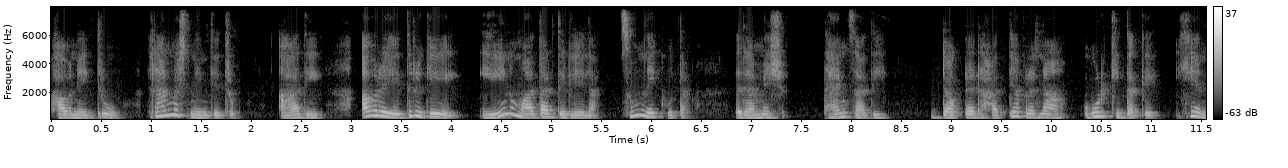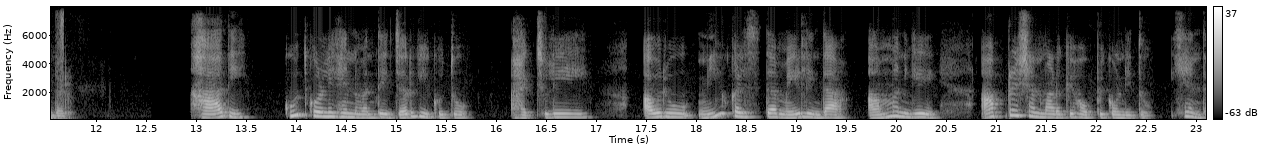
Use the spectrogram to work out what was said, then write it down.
ಅವನೆದ್ರು ರಮೇಶ್ ನಿಂತಿದ್ರು. ಆದಿ ಅವರ ಎದುರಿಗೆ ಏನು ಮಾತಾಡ್ತಿರ್ಲಿಲ್ಲ. ಸುಮ್ಮನೆ ಕೂತ. ರಮೇಶ್, ಥ್ಯಾಂಕ್ಸ್ ಆದಿ. ಡಾಕ್ಟರ್ ಹತ್ಯಾವ್ರನ್ನ ಹುಡುಕಿದ್ದಕ್ಕೆ, ಎಂದರು. ಹಾದಿ ಕೂತ್ಕೊಳ್ಳಿ ಎನ್ನುವಂತೆ ಜರುಗಿ ಕೂತು. ಆ್ಯಕ್ಚುಲಿ ಅವರು ನೀವು ಕಳಿಸಿದ ಮೇಲಿಂದ ಅಮ್ಮನಿಗೆ ಆಪ್ರೇಷನ್ ಮಾಡೋಕ್ಕೆ ಒಪ್ಪಿಕೊಂಡಿದ್ದು, ಎಂದ.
